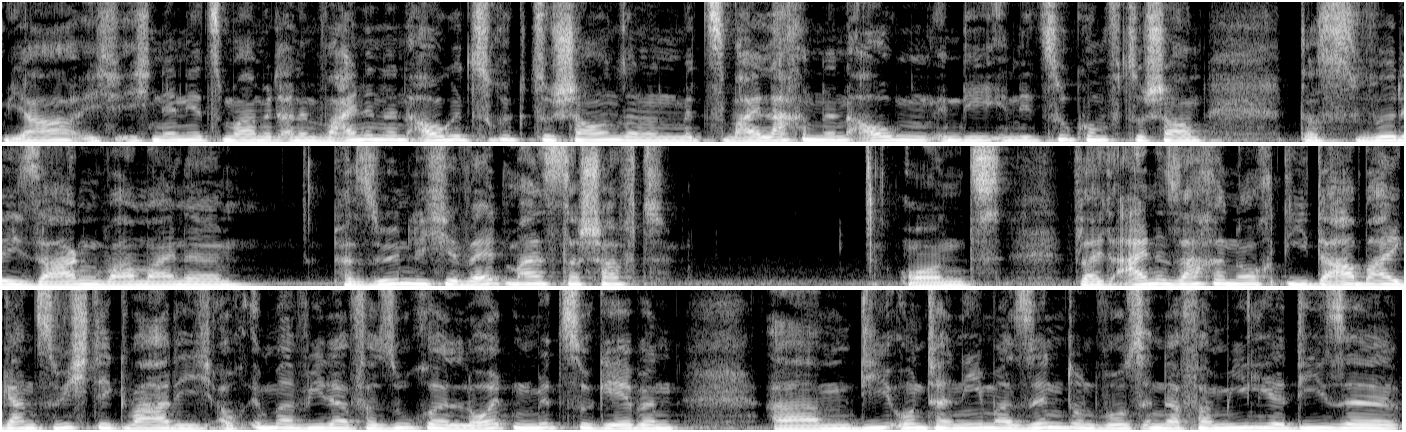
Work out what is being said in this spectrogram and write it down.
ja, ich, ich nenne jetzt mal mit einem weinenden Auge zurückzuschauen, sondern mit zwei lachenden Augen in die, in die Zukunft zu schauen, das würde ich sagen, war meine persönliche Weltmeisterschaft. Und vielleicht eine Sache noch, die dabei ganz wichtig war, die ich auch immer wieder versuche, Leuten mitzugeben, ähm, die Unternehmer sind und wo es in der Familie diese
